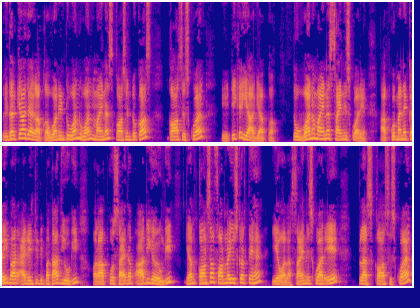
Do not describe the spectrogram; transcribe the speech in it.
तो इधर क्या आ जाएगा आपका? One into one one minus cos into cos cos square A ठीक है? ये आ गया आपका। तो वन माइनस साइन स्क्वायर है। आपको मैंने कई बार आइडेंटिटी बता दी होगी और आपको शायद अब आ भी गई होंगी कि हम कौन सा फॉर्मूला यूज़ करते हैं। ये वाला, sine square A plus cos square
